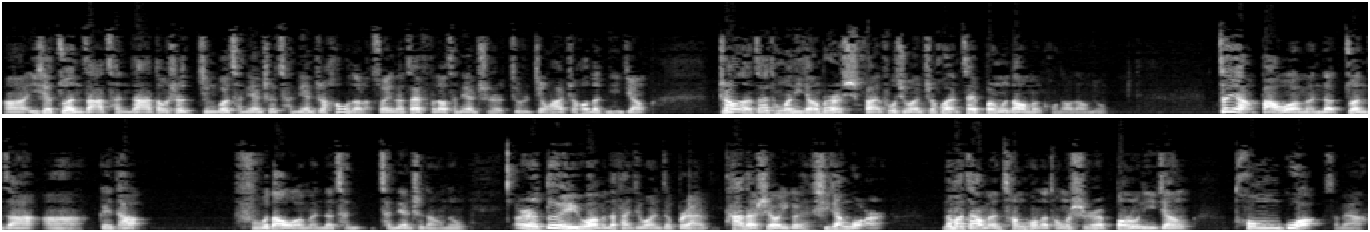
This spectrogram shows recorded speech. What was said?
啊一些钻渣、沉渣都是经过沉淀池沉淀之后的了，所以呢再浮到沉淀池就是净化之后的泥浆。之后呢，再通过泥浆泵反复循环置换，再泵入到我们孔道当中，这样把我们的钻渣啊给它浮到我们的沉沉淀池当中。而对于我们的反循环则不然，它呢是有一个吸浆管，那么在我们成孔的同时泵入泥浆，通过什么呀？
